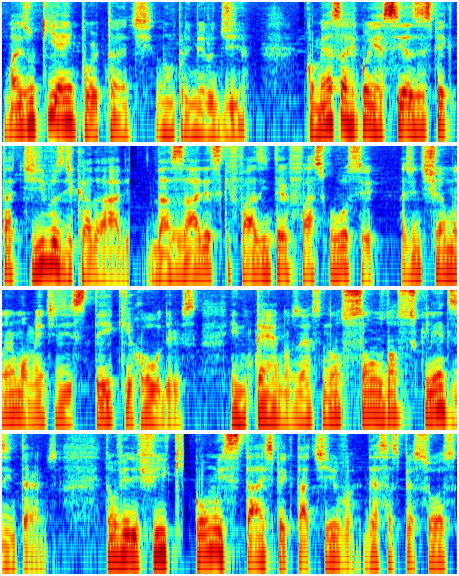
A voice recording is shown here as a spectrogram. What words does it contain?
Mas o que é importante num primeiro dia? Começa a reconhecer as expectativas de cada área, das áreas que fazem interface com você a gente chama normalmente de stakeholders internos, né? não são os nossos clientes internos. Então verifique como está a expectativa dessas pessoas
